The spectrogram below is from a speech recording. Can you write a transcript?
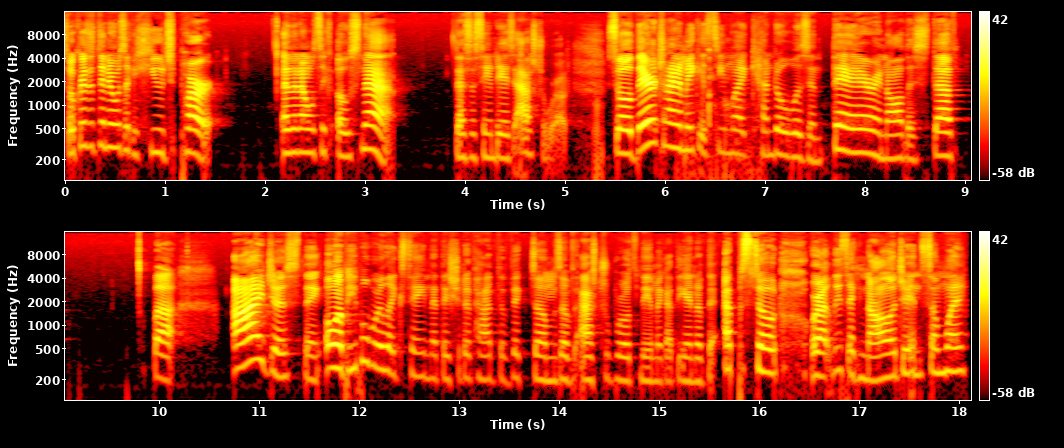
So Kris's dinner was like a huge part, and then I was like, oh snap, that's the same day as Astroworld. So they're trying to make it seem like Kendall wasn't there and all this stuff, but I just think, oh, and people were like saying that they should have had the victims of the Astroworld's name like at the end of the episode, or at least acknowledge it in some way.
